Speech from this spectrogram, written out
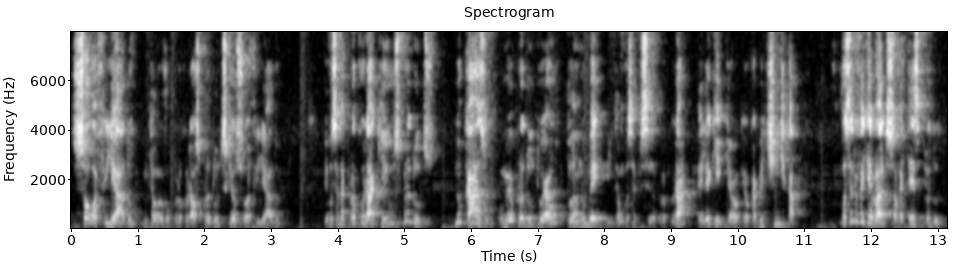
sou afiliado, então eu vou procurar os produtos que eu sou afiliado, e você vai procurar aqui os produtos. No caso, o meu produto é o plano B, então você precisa procurar ele aqui, que é o que eu acabei de te indicar. Você não vai ter vários, só vai ter esse produto.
